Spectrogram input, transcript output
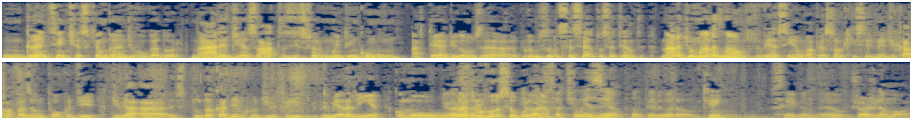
Um grande cientista que é um grande divulgador. Na área de exatas, isso era muito incomum, até, digamos, era, digamos, anos 60 ou 70. Na área de humanas, não. Você vê, assim, uma pessoa que se dedicava a fazer um pouco de, de a, a estudo acadêmico de, de, primeira linha, como eu o Bertrand Russell, por eu exemplo. Acho que só tinha um exemplo anterior ao... Quem? Sagan, é o George Gamow.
